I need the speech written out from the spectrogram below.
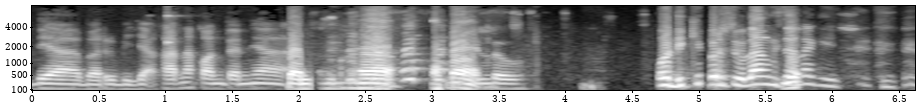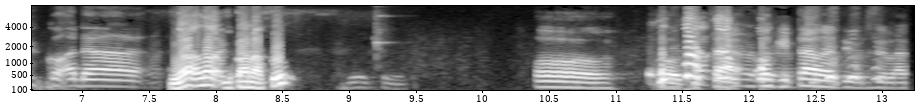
dia baru bijak karena kontennya eh, apa? Melo oh Diki bersulang di sana lagi kok ada nggak nggak bukan aku. Oh oh kita oh kita berarti bersulang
